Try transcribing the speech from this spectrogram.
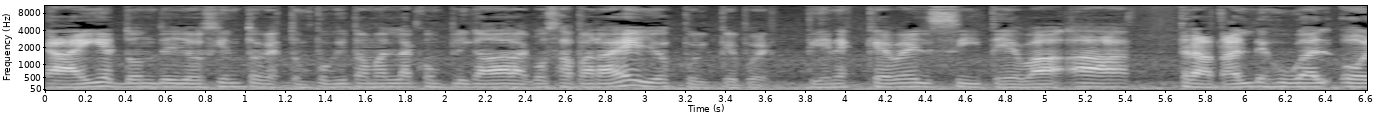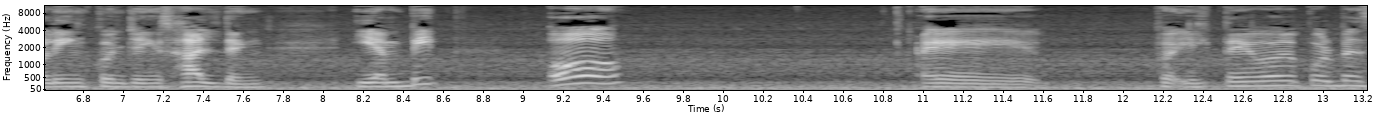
Ahí es donde yo siento que está un poquito más la complicada la cosa para ellos, porque pues tienes que ver si te va a tratar de jugar all-in con James Harden y en beat o eh, pues irte por Ben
